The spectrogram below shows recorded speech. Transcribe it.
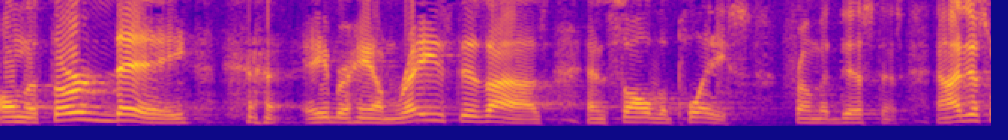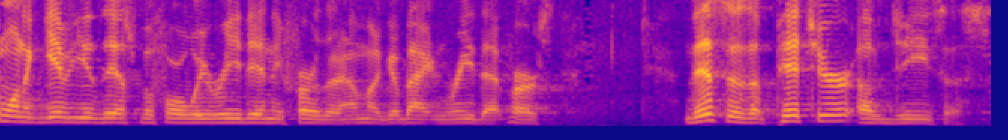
On the third day, Abraham raised his eyes and saw the place from a distance. Now, I just want to give you this before we read any further. I'm going to go back and read that verse. This is a picture of Jesus.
